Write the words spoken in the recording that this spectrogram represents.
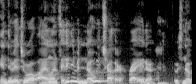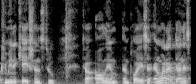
individual islands. They didn't even know each other, right? Uh, mm-hmm. Uh, there was no communications to to all the em- employees. And, and what I've done is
